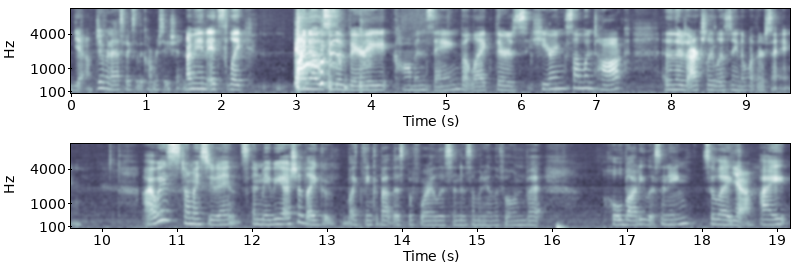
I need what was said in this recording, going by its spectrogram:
Yeah. different aspects of the conversation. I mean, it's like I know this is a very common saying, but like there's hearing someone talk and then there's actually listening to what they're saying. I always tell my students, and maybe I should like like think about this before I listen to somebody on the phone, but whole body listening. So like Yeah. I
